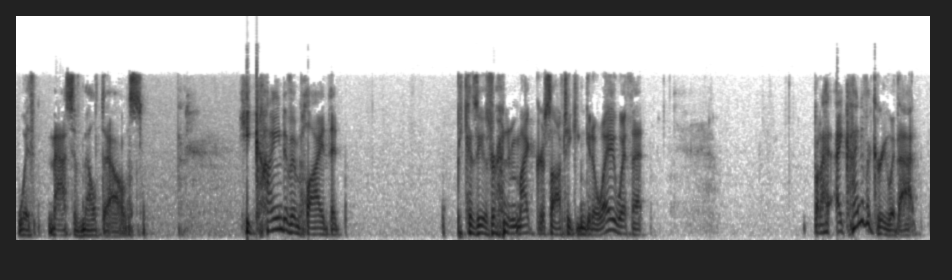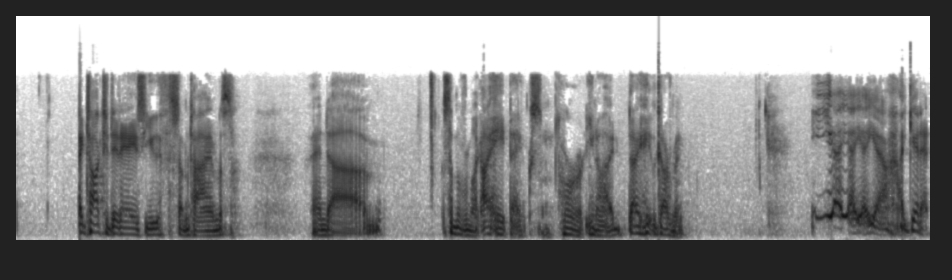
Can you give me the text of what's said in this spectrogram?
with massive meltdowns. He kind of implied that because he was running Microsoft, he can get away with it. But I, I kind of agree with that. I talk to today's youth sometimes, and um, some of them are like, I hate banks, or, you know, I, I hate the government. Yeah, yeah, yeah, yeah. I get it.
